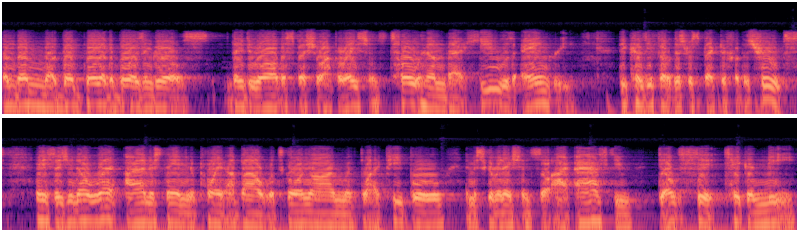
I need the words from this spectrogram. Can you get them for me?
and then the, the, they are the boys and girls. They do all the special operations. Told him that he was angry because he felt disrespected for the troops. And he says, you know what? I understand your point about what's going on with black people and discrimination. So I ask you, don't sit, take a knee.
